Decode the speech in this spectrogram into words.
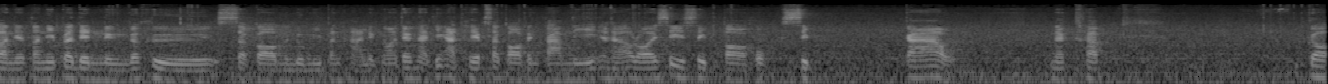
ตอนนี้ตอนนี้ประเด็นหนึ่งก็คือสกอร์มันดูมีปัญหาเล็กน้อยแต่ขณะที่อัดเทปสกอร์เป็นตามนี้นะฮะ 140 ต่อ 69 นะครับ ก็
